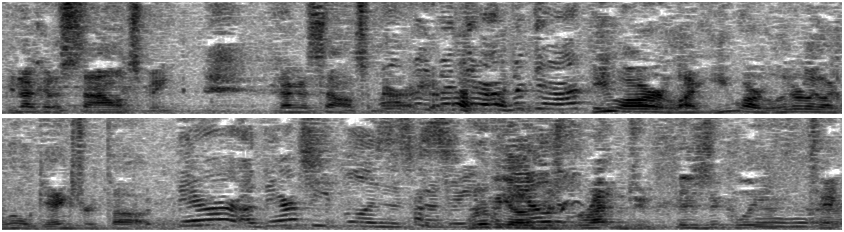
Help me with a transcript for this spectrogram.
You're not going to silence me. You're not going to silence Well, America. but, but there are, but there are people. You are like you are literally like a little gangster thug. There are there are people in this country. Rubio just threatened to physically take.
